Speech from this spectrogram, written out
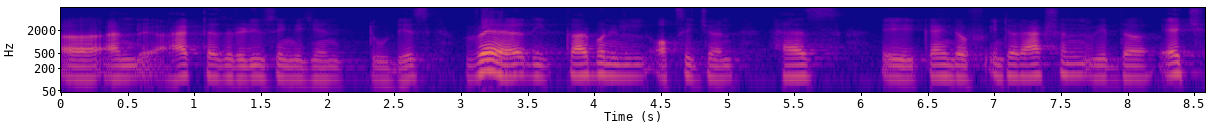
uh, and act as a reducing agent to this where the carbonyl oxygen has a kind of interaction with the H.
